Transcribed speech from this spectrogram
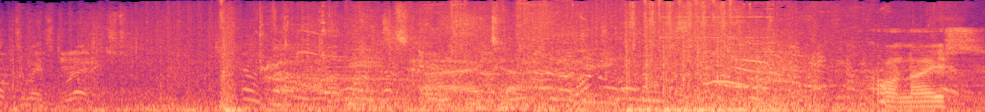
ultimate's ready. Uh, oh, nice.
